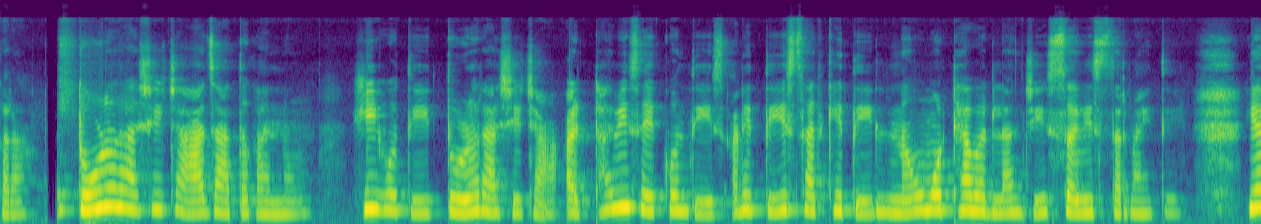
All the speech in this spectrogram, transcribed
करा. तुळ राशीच्या जातकांनो ही होती तुळ राशीच्या अठ्ठावीस एकोणतीस आणि तीस तारखेतील नऊ मोठ्या बदलांची सविस्तर माहिती. या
